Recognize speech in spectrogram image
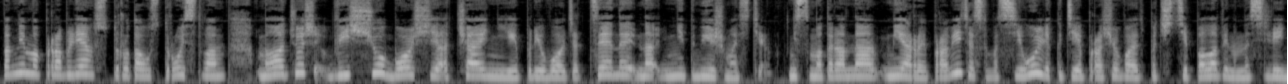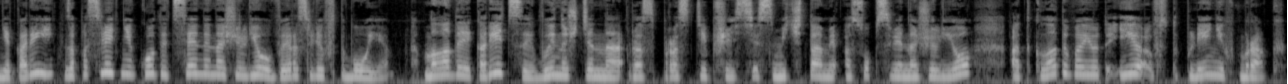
Помимо проблем с трудоустройством, молодежь в еще большее отчаяние приводит цены на недвижимость. Несмотря на меры правительства, в Сеуле, где проживает почти половина населения Кореи, за последние годы цены на жилье выросли вдвое. Молодые корейцы, вынужденно распростившись с мечтами о собственном жилье, откладывают и вступление в брак.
